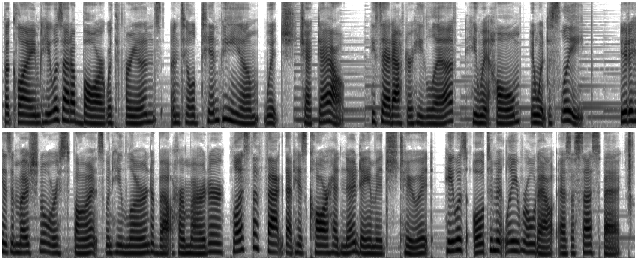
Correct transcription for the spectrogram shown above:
but claimed he was at a bar with friends until 10 p.m., which checked out. He said after he left, he went home and went to sleep. Due to his emotional response when he learned about her murder, plus the fact that his car had no damage to it, he was ultimately ruled out as a suspect.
